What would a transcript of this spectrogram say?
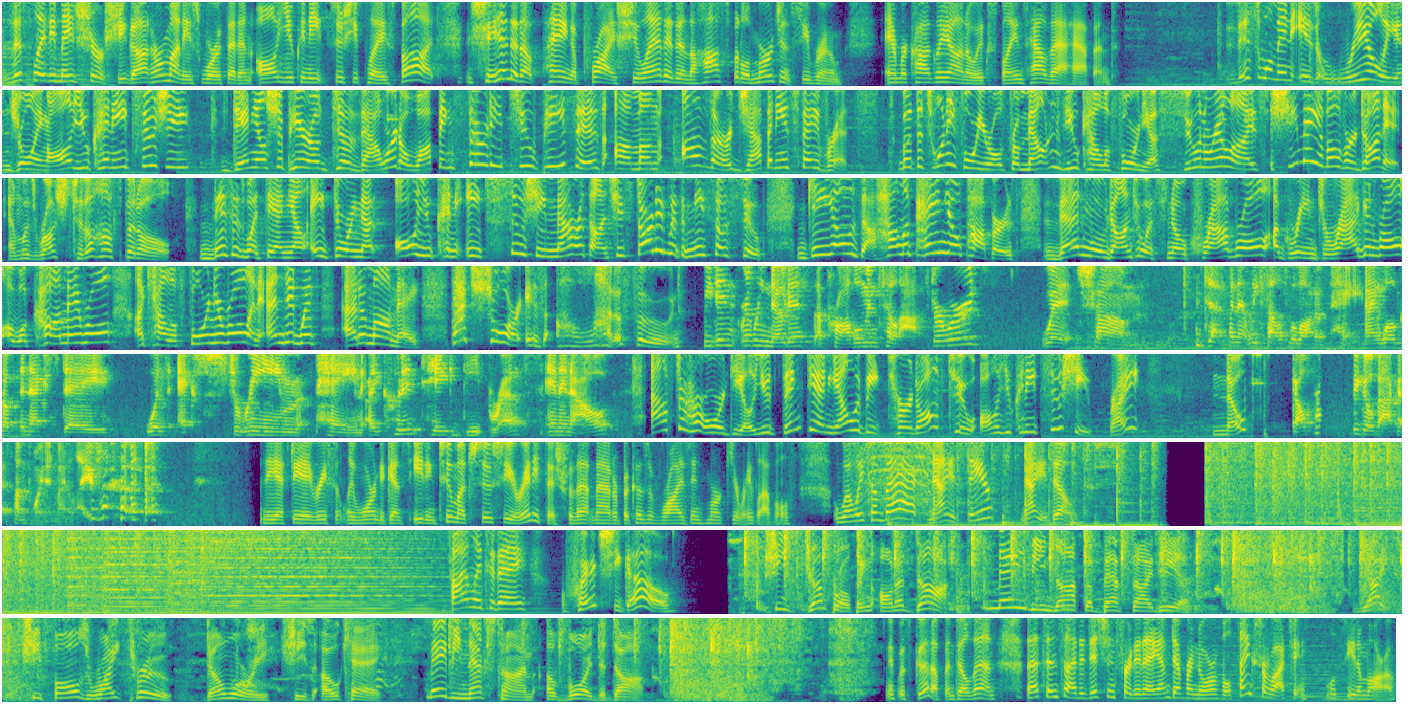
This lady made sure she got her money's worth at an all-you-can-eat sushi place, but she ended up paying a price. She landed in the hospital emergency room. Ann Mercogliano explains how that happened. This woman is really enjoying all you can eat sushi. Danielle Shapiro devoured a whopping 32 pieces, among other Japanese favorites. But the 24 year old from Mountain View, California soon realized she may have overdone it and was rushed to the hospital. This is what Danielle ate during that all you can eat sushi marathon. She started with miso soup, gyoza, jalapeno poppers, then moved on to a snow crab roll, a green dragon roll, a wakame roll, a California roll, and ended with edamame. That sure is a lot of food. We didn't really notice a problem until afterwards, which um, definitely felt a lot of pain. I woke up the next day with extreme pain. I couldn't take deep breaths in and out. After her ordeal, you'd think Danielle would be turned off to all you can eat sushi, right? Nope. I'll probably go back at some point in my life. The FDA recently warned against eating too much sushi or any fish for that matter because of rising mercury levels. When we come back, now you see her, now you don't. Finally today, where'd she go? She's jump roping on a dock. Maybe not the best idea. Yikes, she falls right through. Don't worry, she's okay. Maybe next time, avoid the dock. It was good up until then. That's Inside Edition for today. I'm Deborah Norville. Thanks for watching. We'll see you tomorrow.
